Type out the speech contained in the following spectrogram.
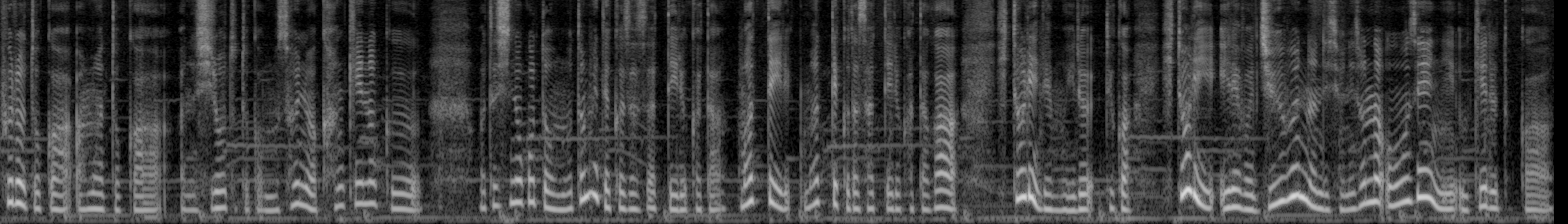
プロとかアマとかあの素人とかもそういうのは関係なく私のことを求めてくださっている方待っている待ってくださっている方が一人でもいる。っていうか一人いれば十分なんですよね。そんな大勢に受けるとか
